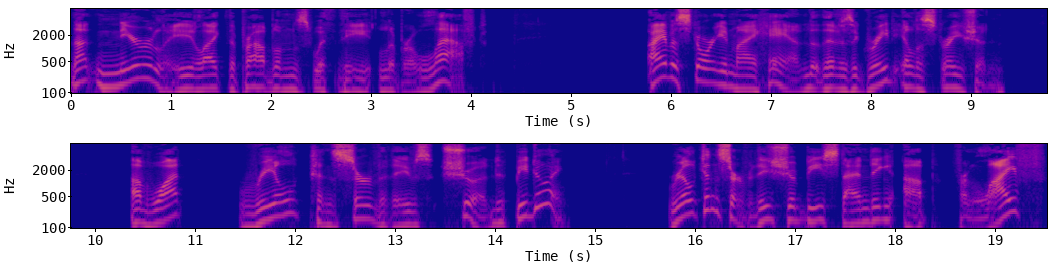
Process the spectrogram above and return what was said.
not nearly like the problems with the liberal left. I have a story in my hand that is a great illustration of what real conservatives should be doing. Real conservatives should be standing up for life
